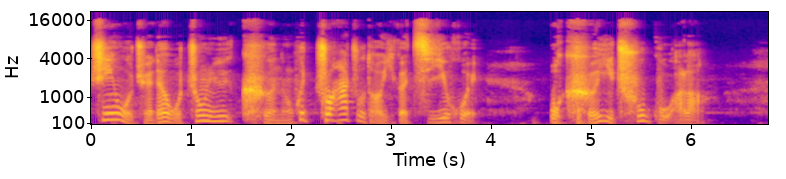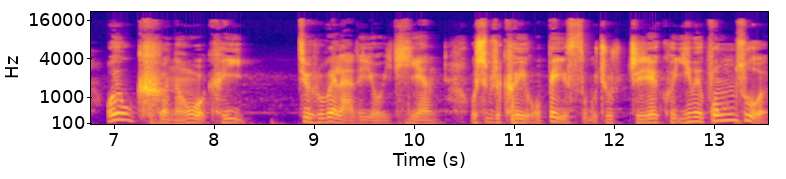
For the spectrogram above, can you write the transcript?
是因为我觉得我终于可能会抓住到一个机会，我可以出国了，我有可能我可以，就是未来的有一天，我是不是可以我 base 我就直接可以因为工作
